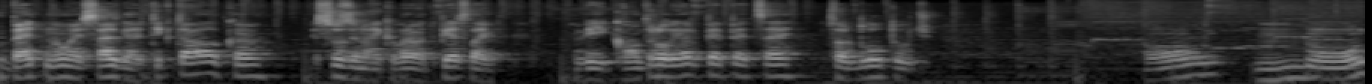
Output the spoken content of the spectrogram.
Bet nu, es aizgāju tik tālu, ka es uzzināju, ka varētu pieslēgt kontrolieru pie PC caur Bluetooth. Un, mm. un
